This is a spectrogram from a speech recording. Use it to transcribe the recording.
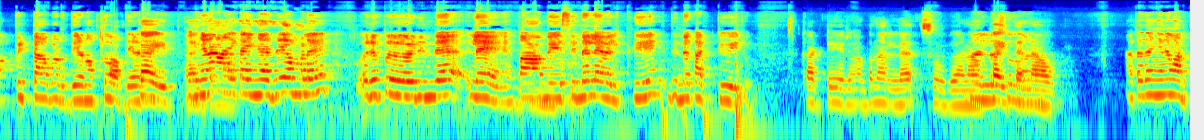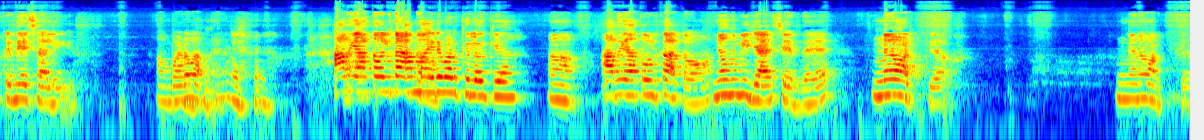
അപ്പിട്ട വെറുതെയാണ് ഒക്കെ ഇങ്ങനെ ആയി കഴിഞ്ഞാൽ നമ്മൾ ഒരു പേടിന്റെ അല്ലേ പാമ്പേഴ്സിന്റെ ലെവൽക്ക് ഇതിന്റെ കട്ടി വരും. കട്ടി വരും. അപ്പൊ നല്ല സുഖമാണ് കൈ തന്നെ. ആവും. അപ്പൊ അതെങ്ങനെ മറക്കണ്ടി വെച്ചാൽ? അമ്പാട് പറഞ്ഞേ. അറിയാത്തവൾക്ക് അമ്മായിന്റെ മടക്കിൽ നോക്കിയാ ആ അറിയാത്തവൾക്കാട്ടോ ഞാൻ ഒന്നും വിചാരിച്ചരുതേ. ഇങ്ങനെ മടക്കുക ഇങ്ങനെ മടക്കുക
